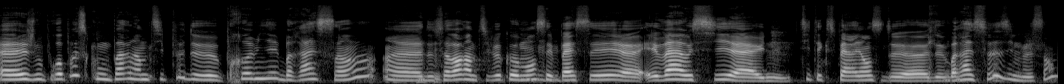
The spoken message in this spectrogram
Euh, je vous propose qu'on parle un petit peu de premier brassin, euh, de savoir un petit peu comment s'est passé. Euh, Eva aussi a une petite expérience de, de, brasseuse, il me semble.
